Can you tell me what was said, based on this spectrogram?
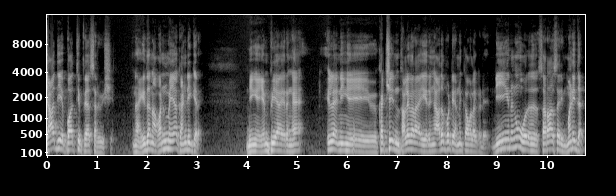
ஜாதியை பார்த்து பேசுகிற விஷயம். நான் இதை நான் வன்மையாக கண்டிக்கிறேன். நீங்கள் எம்பியாக இருங்க இல்லை நீங்கள் கட்சியின் தலைவராக இருங்க. அதை பற்றி எனக்கு கவலை கிடையாது. நீங்களும் ஒரு சராசரி மனிதன்.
